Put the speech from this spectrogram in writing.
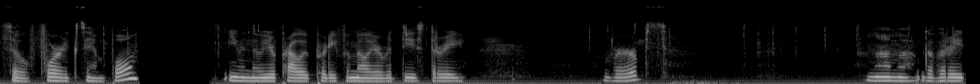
So for example, even though you're probably pretty familiar with these three verbs. Mama говорит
